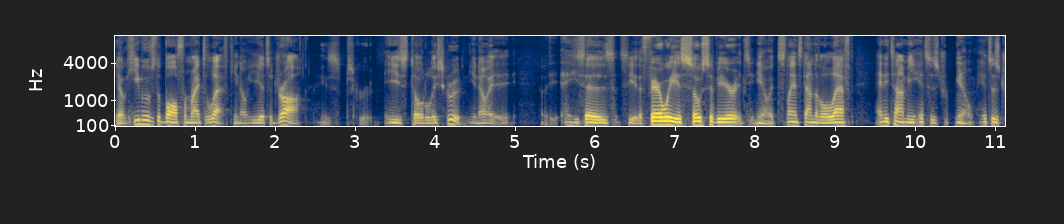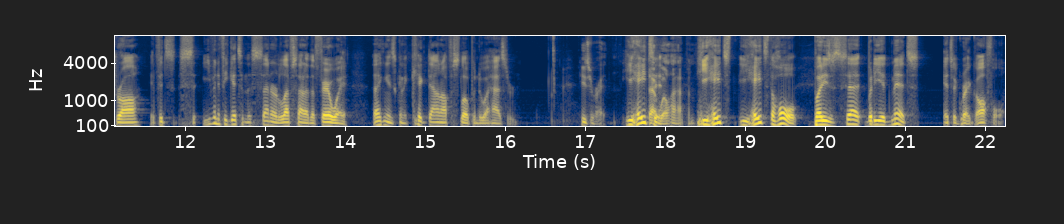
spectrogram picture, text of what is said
you know he moves the ball from right to left. You know he hits a draw. He's screwed. He's totally screwed. You know, it, he says, let's see, the fairway is so severe. It's you know, it slants down to the left. Anytime he hits his, you know, hits his draw, if it's even if he gets in the center left side of the fairway, that thing is going to kick down off a slope into a hazard. He's right. He hates That it. will happen. He hates he hates the hole, but he's said, but he admits it's a great golf hole.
